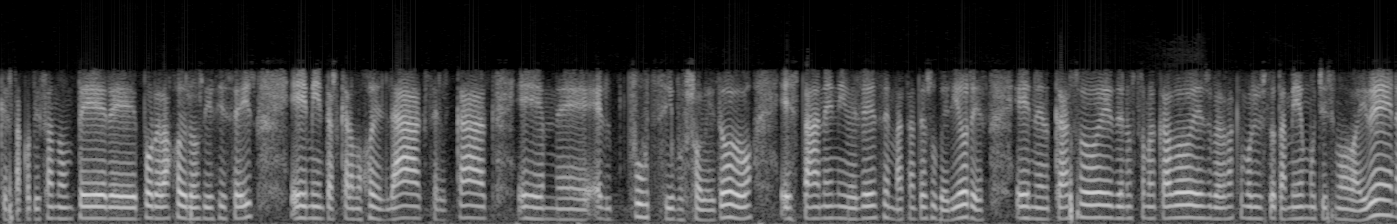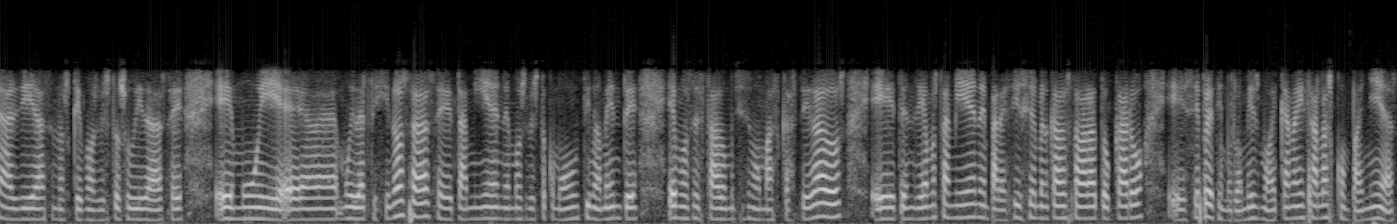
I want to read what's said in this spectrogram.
que está cotizando un PER por debajo de los 16, mientras que a lo mejor el DAX, el CAC, el FTSE sobre todo, están en niveles bastante superiores. En el caso de nuestro mercado es verdad que hemos visto también muchísimo vaivén, hay días en los que hemos visto subidas muy, muy vertiginosas, también hemos visto como últimamente hemos estado muchísimo más castigados eh, tendríamos también, para decir si el mercado está barato o caro, eh, siempre decimos lo mismo, hay que analizar las compañías.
